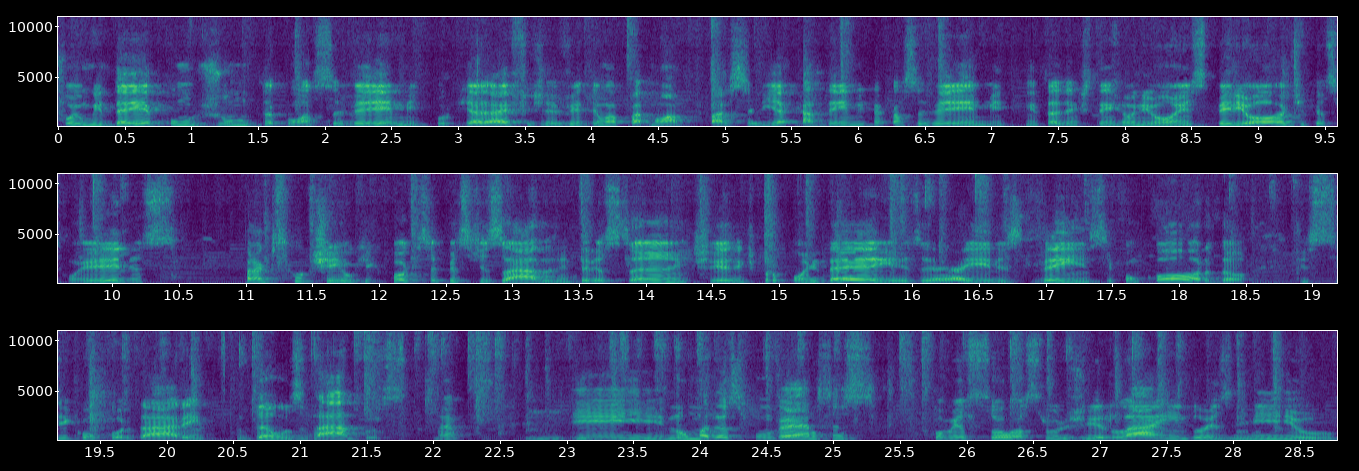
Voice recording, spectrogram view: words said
foi uma ideia conjunta com a CVM, porque a FGV tem uma, uma parceria acadêmica com a CVM. Então a gente tem reuniões periódicas com eles para discutir o que pode ser pesquisado de interessante, e a gente propõe ideias, aí eles veem se concordam, e se concordarem, dão os dados, né? Uhum. E numa das conversas, começou a surgir lá em 2000,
